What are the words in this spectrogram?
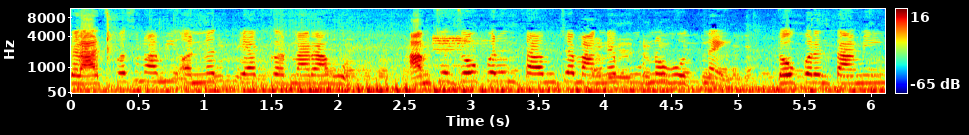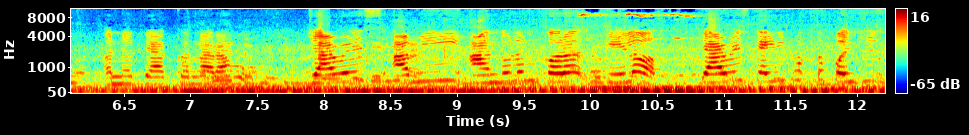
तर आजपासून आम्ही अन्नत्याग करणार आहोत. आमच्या जोपर्यंत आमच्या मागण्या पूर्ण होत नाही तोपर्यंत आम्ही अन्नत्याग करणार आहोत. ज्यावेळेस आम्ही आंदोलन कर केलं त्यावेळेस त्यांनी फक्त पंचवीस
